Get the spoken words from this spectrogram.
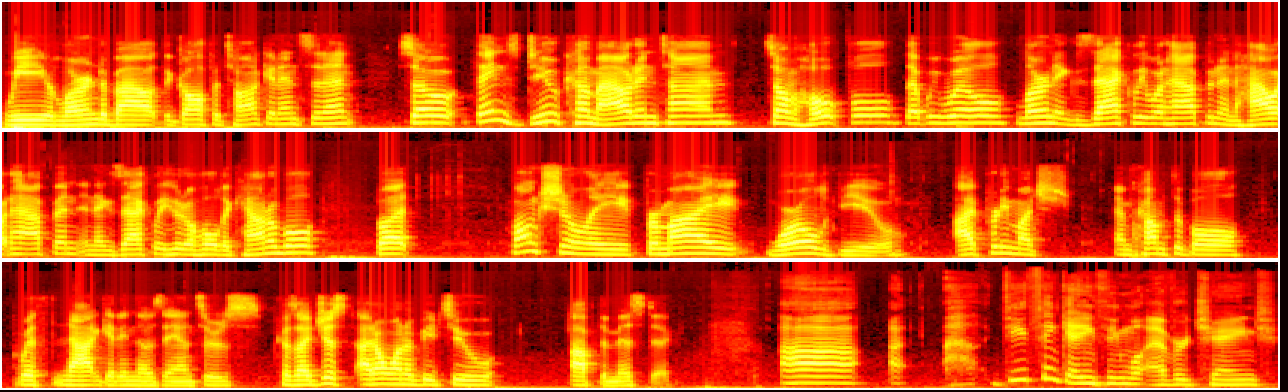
We learned about the Gulf of Tonkin incident. So things do come out in time. So I'm hopeful that we will learn exactly what happened and how it happened and exactly who to hold accountable. But functionally, for my worldview, I pretty much am comfortable with not getting those answers because I just I don't want to be too optimistic. Uh, do you think anything will ever change,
